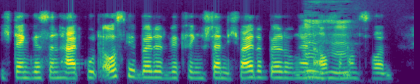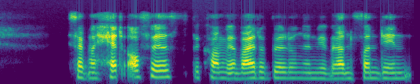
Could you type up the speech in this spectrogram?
ich denke, wir sind halt gut ausgebildet. Wir kriegen ständig Weiterbildungen, mhm. auch von mhm. unserem, ich sag mal, Head Office bekommen wir Weiterbildungen. Wir werden von den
